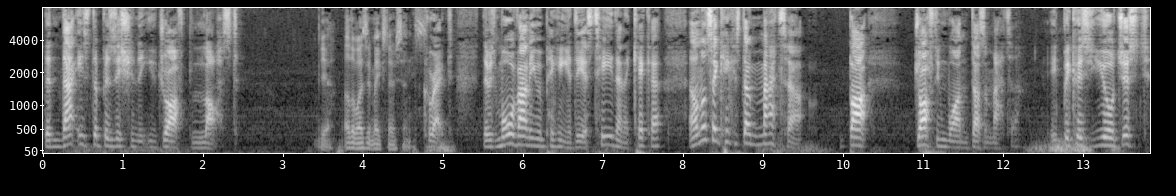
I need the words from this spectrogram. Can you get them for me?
Then that is the position that you draft last. Yeah. Otherwise, it makes no sense. Correct. There is more value in picking a DST than a kicker. And I'm not saying kickers don't matter, but drafting one doesn't matter it, because you're just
